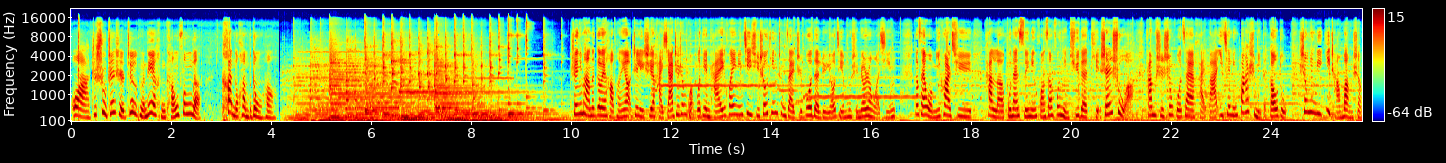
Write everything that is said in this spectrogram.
哇，这树真是这个肯定也很抗风的，撼都撼不动哈。收音机旁的各位好朋友，这里是海峡之声广播电台，欢迎您继续收听正在直播的旅游节目《神州任我行》。刚才我们一块儿去看了湖南绥宁黄桑风景区的铁杉树啊，它们是生活在海拔一千零八十米的高度，生命力异常旺盛。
